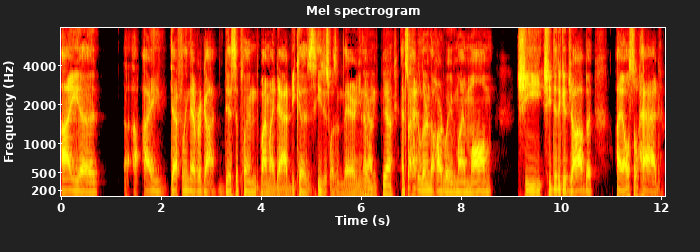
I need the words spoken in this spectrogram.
I uh, I- I definitely never got disciplined by my dad because he just wasn't there, you know. Yeah. And Yeah. and so I had to learn the hard way. My mom, she she did a good job, but I also had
